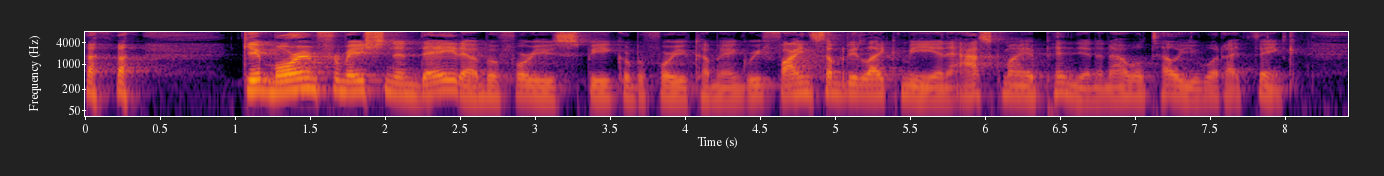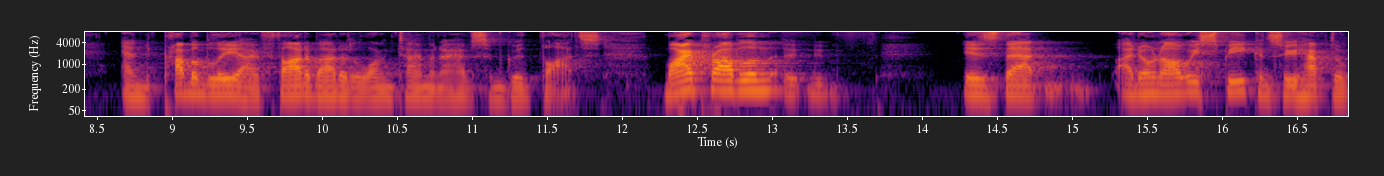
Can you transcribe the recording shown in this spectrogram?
get more information and data before you speak or before you come angry, find somebody like me and ask my opinion, and I will tell you what I think. And probably I've thought about it a long time and I have some good thoughts. My problem uh, is that I don't always speak, and so you have to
